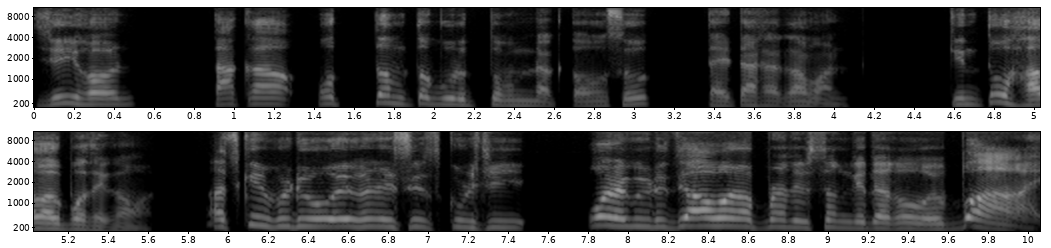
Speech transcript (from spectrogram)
যেই হন, টাকা অত্যন্ত গুরুত্বপূর্ণ একটা অংশ। তাই টাকা কামান। কিন্তু হালাল পথে খাওয়া আজকের ভিডিও এখানে শেষ করেছি। পরের ভিডিওতে আবার আপনাদের সঙ্গে দেখা হবে। বাই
